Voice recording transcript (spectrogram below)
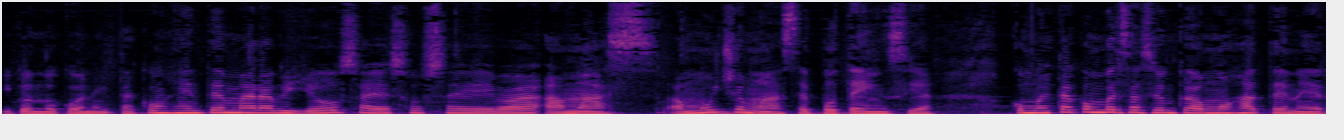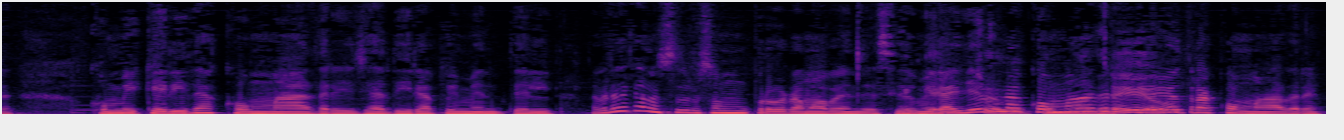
Y cuando conectas con gente maravillosa, eso se va a más, a mucho más, se potencia. Como esta conversación que vamos a tener con mi querida comadre, Yadira Pimentel. La verdad es que nosotros somos un programa bendecido. Mira, ayer una comadre y hoy otra comadre.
